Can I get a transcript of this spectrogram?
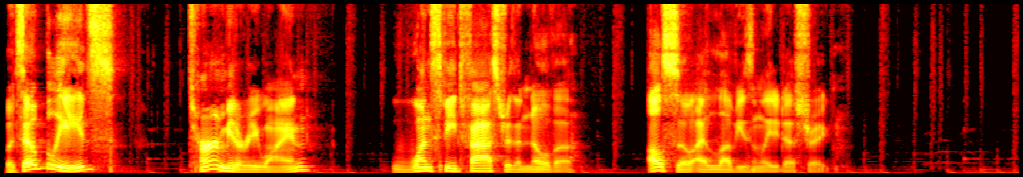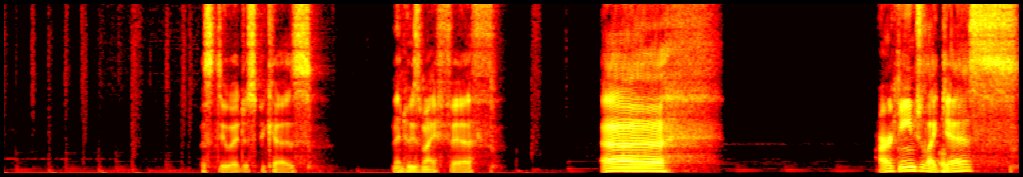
Puts out bleeds. Turn me to rewind. One speed faster than Nova. Also, I love using Lady Deathstrike. Let's do it just because. Then who's my fifth? Uh Archangel, I guess.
